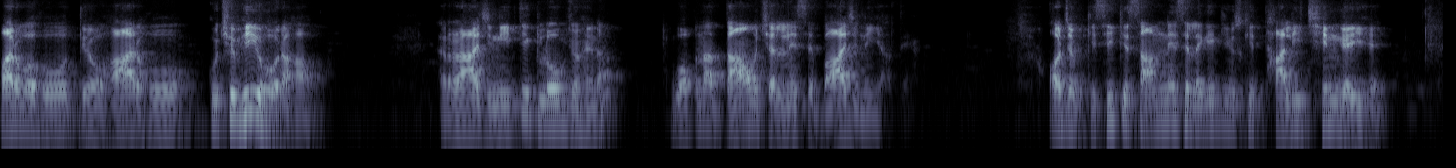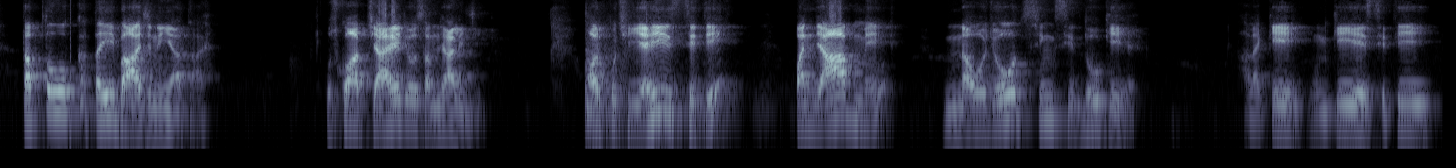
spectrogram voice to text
पर्व हो, त्योहार हो, कुछ भी हो रहा हो, राजनीतिक लोग जो है ना, वो अपना दांव चलने से बाज नहीं आते हैं। और जब किसी के सामने से लगे कि उसकी थाली छिन गई है, तब तो वो कतई बाज नहीं आता है। उसको आप चाहे जो समझा लीजिए। और कुछ यही स्थिति पंजाब में नवजोत सिंह सिद्धू की है। हालाँकि उनकी ये स्थिति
